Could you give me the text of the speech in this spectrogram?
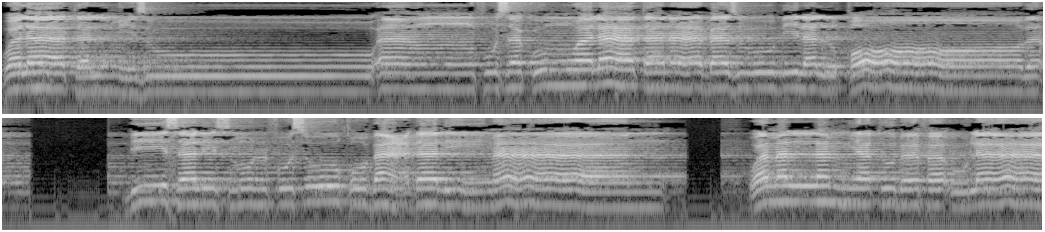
ولا تلمزوا أنفسكم ولا تنابزوا بالألقاب. بيس الاسم الفسوق بعد الإيمان. ومن لم يتب فأولئك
